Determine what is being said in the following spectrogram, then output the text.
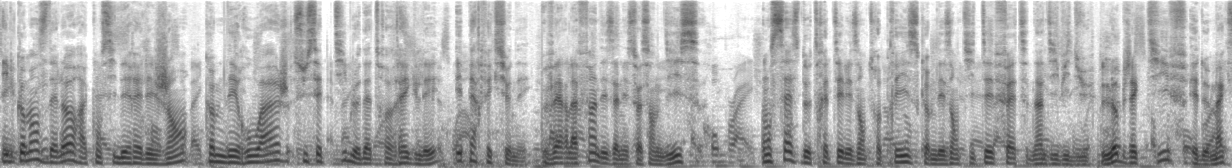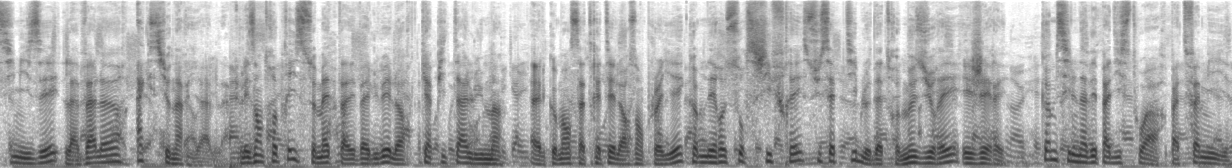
Ils commencent dès lors à considérer les gens comme des rouages susceptibles d'être réglés et perfectionnés. Vers la fin des années 70, on cesse de traiter les entreprises comme des entités faites d'individus. L'objectif est de maximiser la valeur actionnariale. Les entreprises se mettent à évaluer leur capital humain. Elles commencent à traiter leurs employés comme des ressources chiffrées susceptibles d'être mesurées et gérées, comme s'ils n'avaient pas d'histoire, pas de famille,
